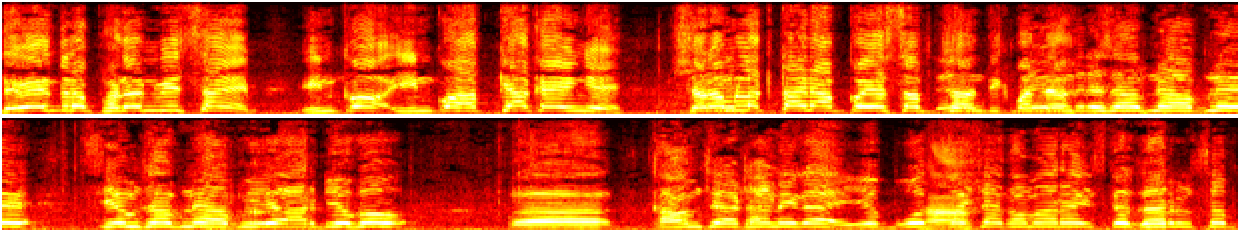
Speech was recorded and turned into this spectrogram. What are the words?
देवेंद्र फडणवीस साहब इनको इनको आप क्या कहेंगे? शर्म लगता है ना आपको ये सब देवेंद्र साहब ने अपने सीएम साहब ने अब ये आरटीओ को अ, काम से हटाने का है। ये बहुत हाँ। पैसा कमा रहा है इसका घर सब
